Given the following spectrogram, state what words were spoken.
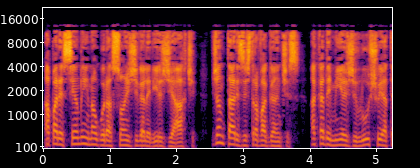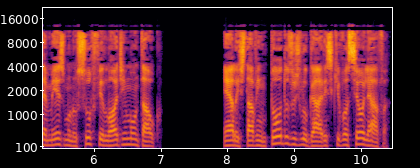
aparecendo em inaugurações de galerias de arte, jantares extravagantes, academias de luxo e até mesmo no Surf Lodge em Montalco. Ela estava em todos os lugares que você olhava.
